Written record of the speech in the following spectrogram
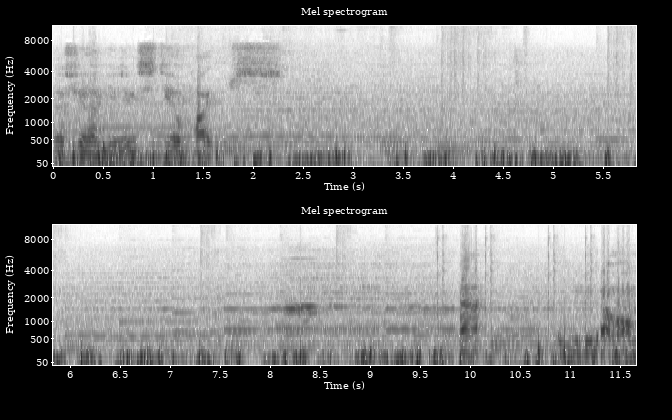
I feel like using steel pipes. That long.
